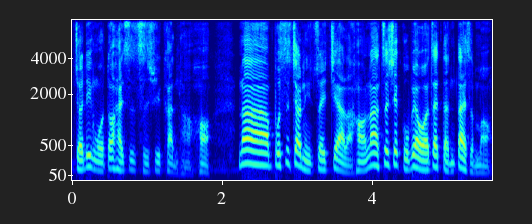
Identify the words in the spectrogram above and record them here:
决定我都还是持续看好哈、那不是叫你追价了哈、那这些股票我在等待什么？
